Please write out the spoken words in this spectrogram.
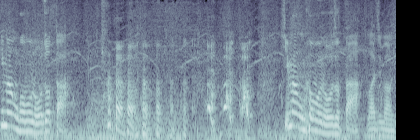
희망 고문 오졌다. 희망 고문 오졌다 마지막에.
